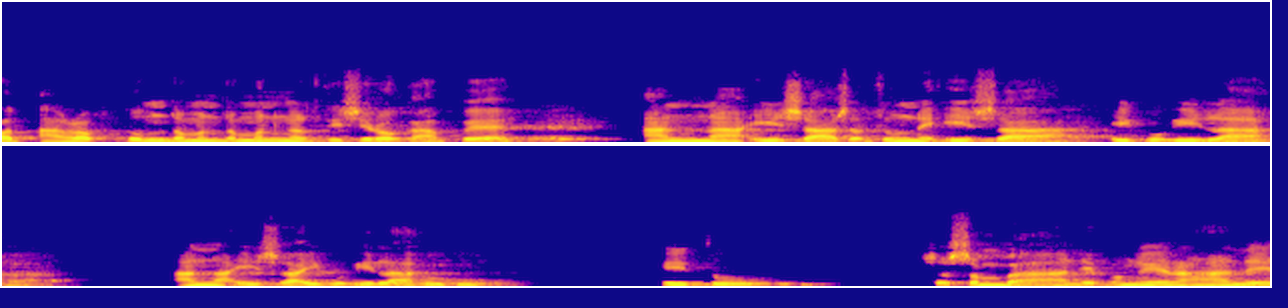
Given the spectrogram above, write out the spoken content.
Kot araftum teman-teman ngerti sira kabeh anna Isa satune Isa iku ilah. Anna Isa iku ilahu. Itu sesembahane pangerane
